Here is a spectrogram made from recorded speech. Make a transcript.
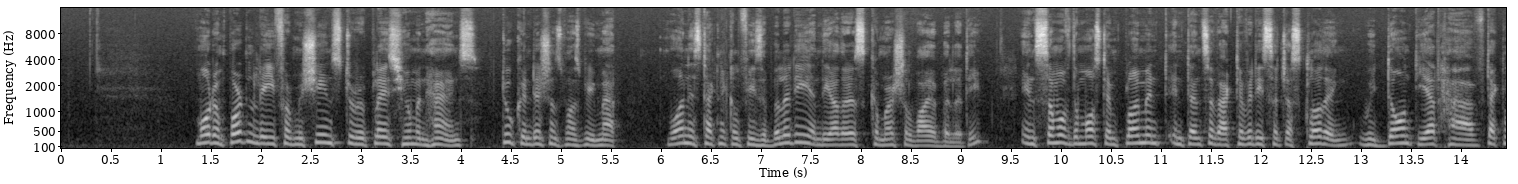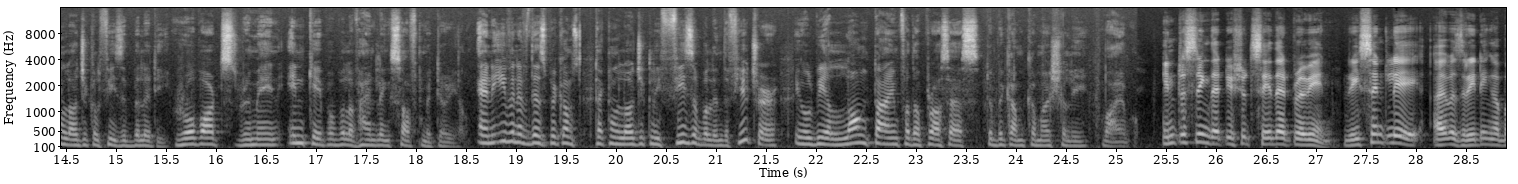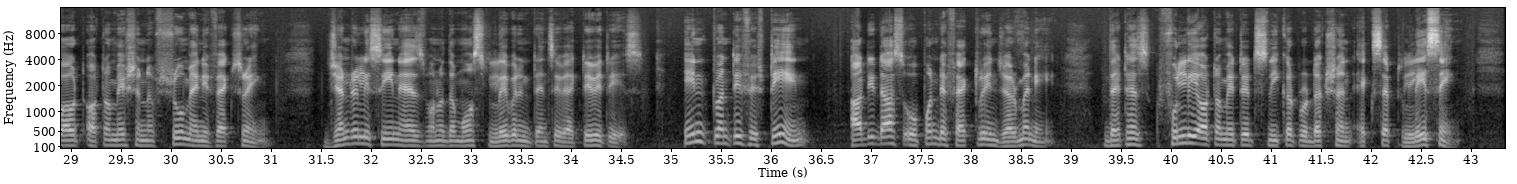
More importantly, for machines to replace human hands, two conditions must be met. One is technical feasibility, and the other is commercial viability in some of the most employment intensive activities, such as clothing, we don't yet have technological feasibility. Robots remain incapable of handling soft material. And even if this becomes technologically feasible in the future, it will be a long time for the process to become commercially viable. Interesting that you should say that, Pravin. Recently, I was reading about automation of shoe manufacturing, generally seen as one of the most labor intensive activities. In 2015, Adidas opened a factory in Germany that has fully automated sneaker production except lacing,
